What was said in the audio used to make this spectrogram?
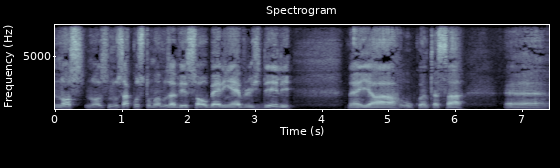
nós, nós nos acostumamos a ver só o betting average dele, né? E a, o quanto essa é,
